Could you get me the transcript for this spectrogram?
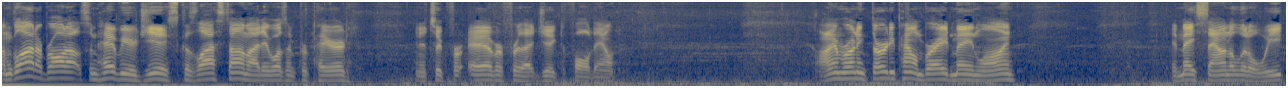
I'm glad I brought out some heavier jigs because last time I did wasn't prepared and it took forever for that jig to fall down. I am running 30 pound braid main line. It may sound a little weak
